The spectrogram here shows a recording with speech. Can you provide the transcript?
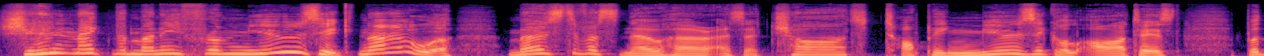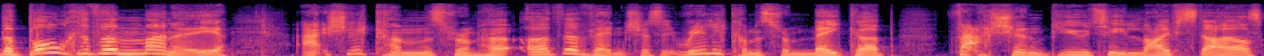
she didn't make the money from music, no. Most of us know her as a chart topping musical artist, but the bulk of her money actually comes from her other ventures. It really comes from makeup, fashion, beauty, lifestyles.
